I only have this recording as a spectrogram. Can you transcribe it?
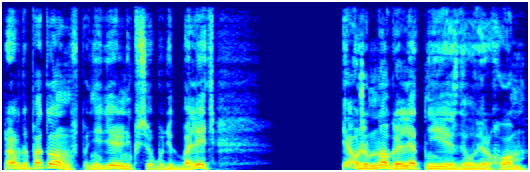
Правда, потом, в понедельник, все будет болеть. Я уже много лет не ездил верхом.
